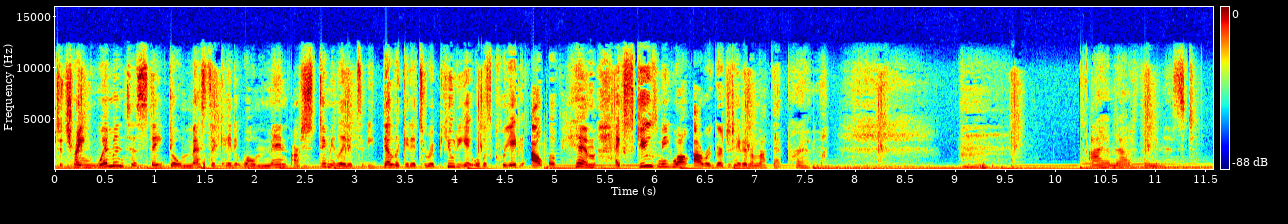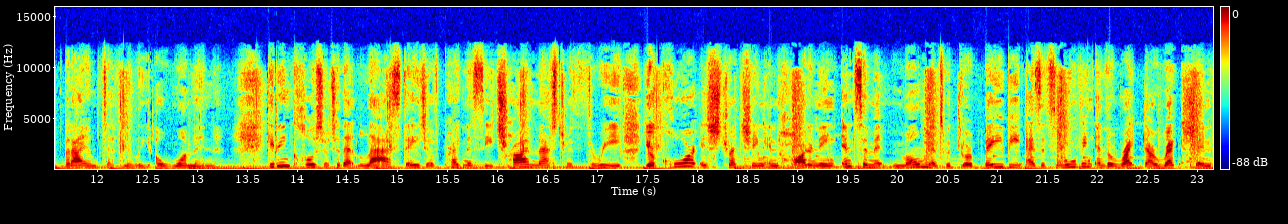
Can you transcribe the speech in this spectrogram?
to train women to stay domesticated while men are stimulated to be delegated to repudiate what was created out of him. Excuse me while I regurgitate it, I'm not that prim. I am not a feminist but I am definitely a woman. Getting closer to that last stage of pregnancy, trimester three, your core is stretching and hardening, intimate moments with your baby as it's moving in the right direction.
